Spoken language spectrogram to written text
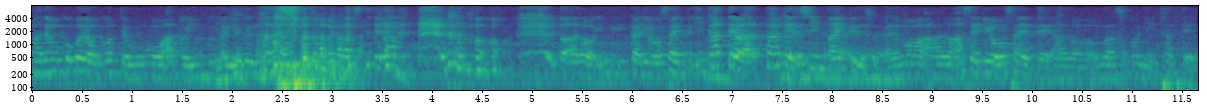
まあでもここで怒ってももうあと1分か2分の話だと思いまして あのあの怒りを抑えて怒ってはたわけで心配っていうんでしょうかね。もうあの焦りを抑えてあの、まあ、そこに立って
